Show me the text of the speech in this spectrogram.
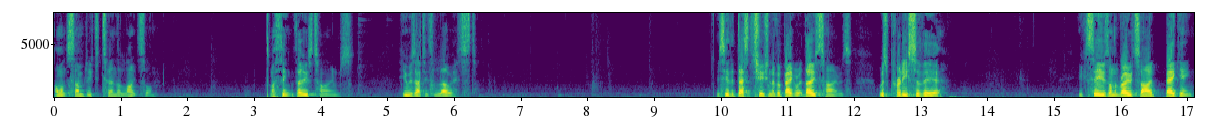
I want somebody to turn the lights on. I think those times he was at his lowest. You see, the destitution of a beggar at those times was pretty severe. You can see he was on the roadside begging.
